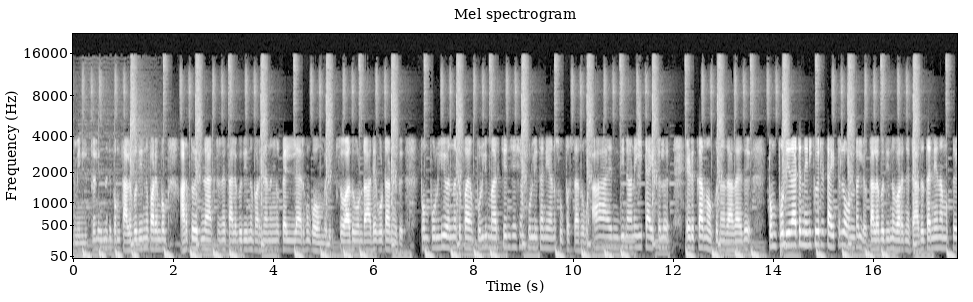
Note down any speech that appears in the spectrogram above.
I mean literally എന്നിട്ട് ഇപ്പം തലപതി എന്ന് പറയുമ്പം അടുത്ത് വരുന്ന ആക്ടറിനെ തലപതി എന്ന് പറഞ്ഞാൽ നിങ്ങൾക്ക് എല്ലാവർക്കും കോപം വരും. സോ അതുകൊണ്ട് അതേ കൂട്ടാണ് ഇത്. ഇപ്പം പുള്ളി വന്നിട്ട് പുള്ളി മരിച്ചതിന് ശേഷം പുള്ളി തന്നെയാണ് സൂപ്പർ സ്റ്റാർ ആ എന്തിനാണ് ഈ ടൈറ്റിൽ എടുക്കാൻ നോക്കുന്നത്? അതായത് ഇപ്പം പുതിയതായിട്ട് എനിക്കൊരു ടൈറ്റിൽ ഉണ്ടല്ലോ തലപതി എന്ന് പറഞ്ഞിട്ട്. അത് തന്നെ നമുക്ക്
